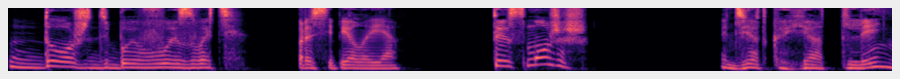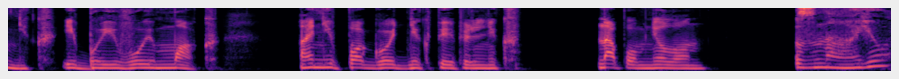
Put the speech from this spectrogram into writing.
«Дождь бы вызвать», — просипела я. «Ты сможешь?» «Детка, я тленник и боевой маг, а не погодник-пепельник», — напомнил он. «Знаю.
